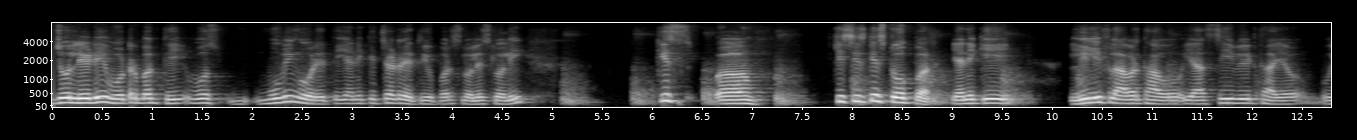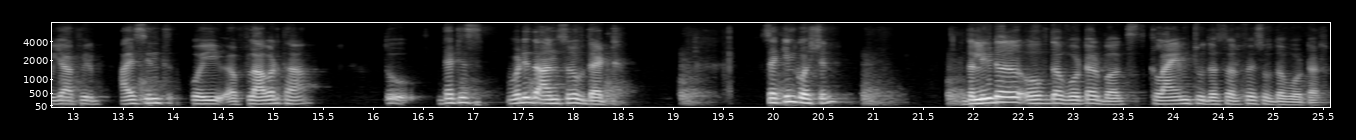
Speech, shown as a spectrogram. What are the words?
जो लेडी वोटर बग थी वो मूविंग हो रही थी यानी कि चढ़ रही थी ऊपर स्लोली स्लोली किस आ, किस चीज़ के स्टोक पर? यानी कि लिली फ्लावर था वो, या सीवीड था ये, या फिर हाइसिंथ कोई फ्लावर था। तो that is what is the answer of that second question the leader of the water bugs climb to the surface of the water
